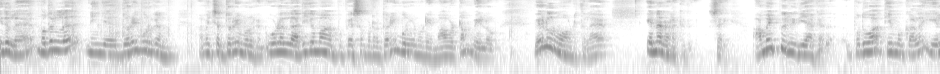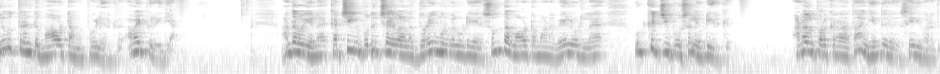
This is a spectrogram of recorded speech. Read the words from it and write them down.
இதில் முதல்ல நீங்கள் துரைமுருகன் அமைச்சர் துரைமுருகன் ஊழலில் அதிகமாக இப்போ பேசப்படுற துரைமுருகனுடைய மாவட்டம் வேலூர். வேலூர் மாவட்டத்தில் என்ன நடக்குது? சரி அமைப்பு ரீதியாக பொதுவாக திமுகவில் 72 ரெண்டு மாவட்ட அமைப்புகள் இருக்குது. அமைப்பு ரீதியாக அந்த வகையில் கட்சியின் பொதுச் செயலாளர் துரைமுருகனுடைய சொந்த மாவட்டமான வேலூரில் உட்கட்சி பூசல் எப்படி இருக்குது அனல் பிறக்கிறதா தான் இங்கேருந்து செய்தி வருது.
